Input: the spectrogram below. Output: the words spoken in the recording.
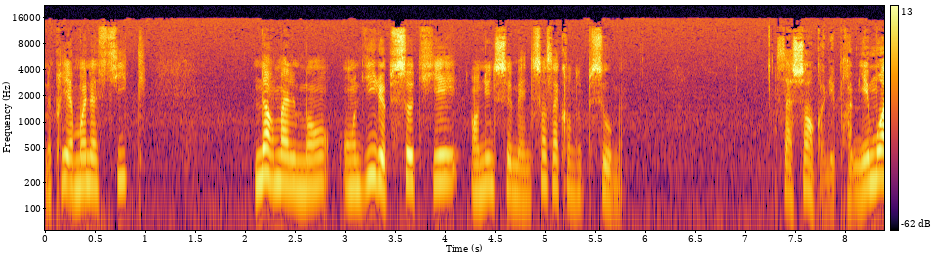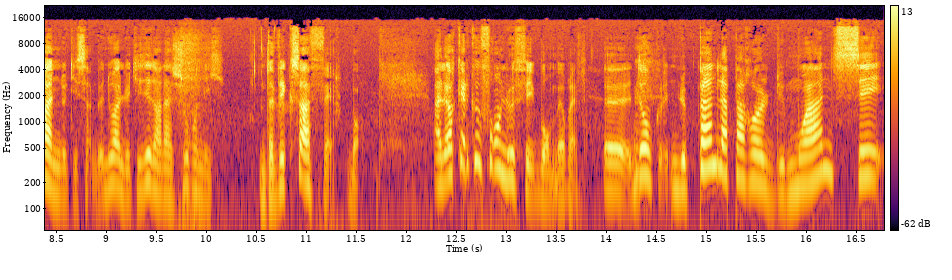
la prière monastique, normalement, on dit le psautier en une semaine, 150 psaumes. Sachant que les premiers moines, nous dit Saint Benoît, l'utilisaient dans la journée. On n'avait que ça à faire. Bon. Alors, quelquefois, on le fait. Bon, mais bref. Euh, donc, le pain de la parole du moine, c'est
